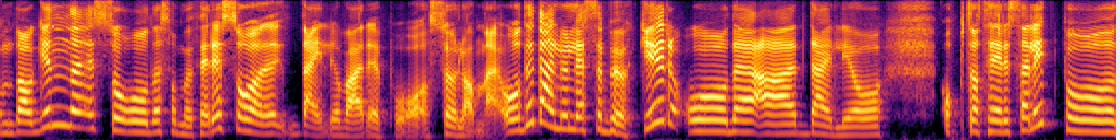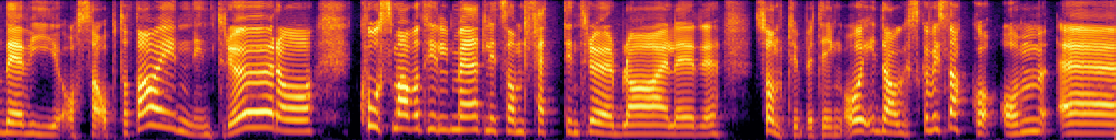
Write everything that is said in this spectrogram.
om dagen, eh, så, og det er sommerferie, så er det deilig å være på Sørlandet. Og det er deilig å lese bøker, og det er deilig å oppdatere seg litt på det vi også er opptatt av, innen interiør, og kose meg av og til med et litt sånn fett interiørblad eller sånn type ting. Og i dag skal vi snakke om eh,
